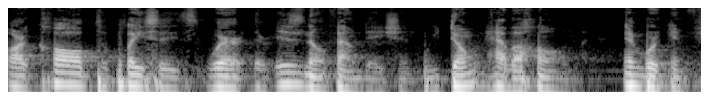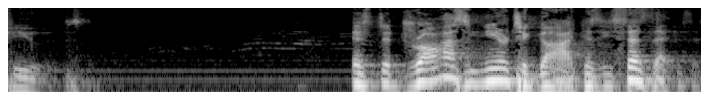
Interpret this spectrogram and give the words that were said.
are called to places where there is no foundation. We don't have a home and we're confused. Is to draw us near to God because he says that. He says,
